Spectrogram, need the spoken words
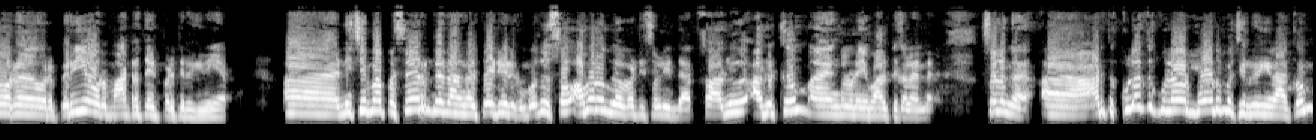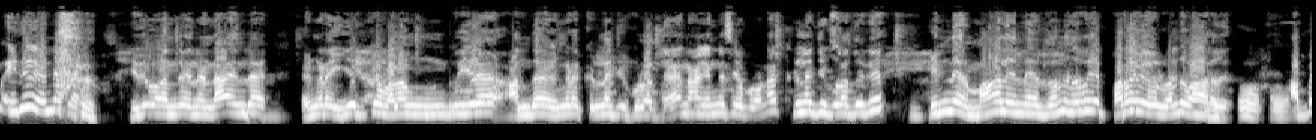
ஒரு ஒரு பெரிய ஒரு மாற்றத்தை ஏற்படுத்திருக்கிறீங்க நிச்சயமா இப்ப சேர்ந்து நாங்கள் பேட்டி எடுக்கும்போது சோ அவரும் இதை பற்றி சொல்லியிருந்தார். சோ அது அதுக்கும் எங்களுடைய வாழ்த்துக்கள் என்ன. சொல்லுங்க. அடுத்து குளத்துக்குள்ள ஒரு போர்டு வச்சிருக்கீங்களாக்கும் இது என்ன? இது வந்து என்னன்னா இந்த எங்கட இயற்கை வளங்கிய அந்த எங்கட கிள்ளச்சி குளத்தை நாங்க என்ன செய்ய போறோம்னா கிள்ளச்சி குளத்துக்கு பின்னர் மாலை நேரத்துல வந்து நிறைய பறவைகள் வந்து வாருது. அப்ப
